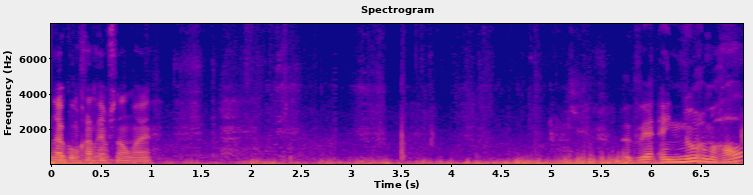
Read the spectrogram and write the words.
Nou kom, we gaan er even snel mee. Ook weer een enorme hal.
